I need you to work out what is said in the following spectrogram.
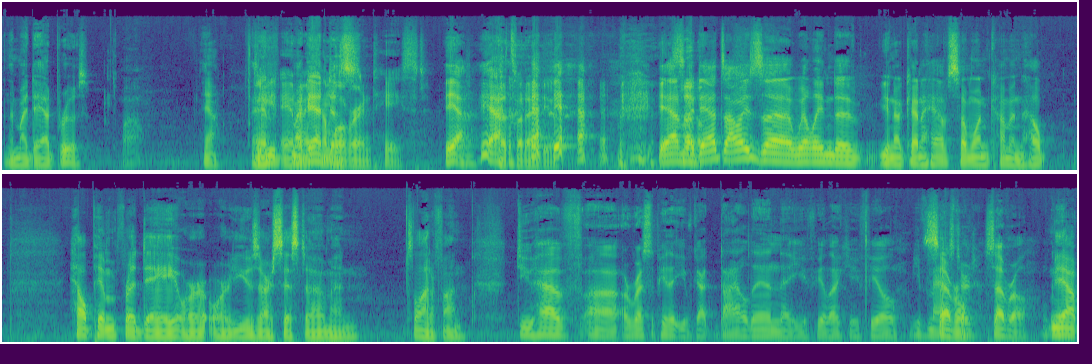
And then my dad brews. Wow. Yeah, And, he- and I come over and taste. yeah, yeah, That's what I do. yeah, and my dad's always uh, willing to, you know, kind of have someone come and help help him for a day or or use our system, and it's a lot of fun. Do you have uh, a recipe that you've got dialed in that you feel like you feel you've mastered? Several. Okay, Yeah,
